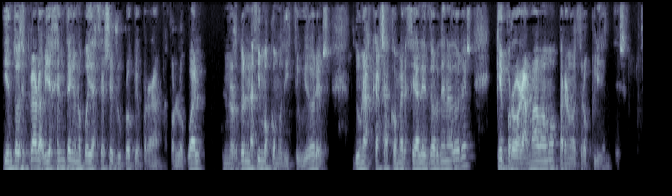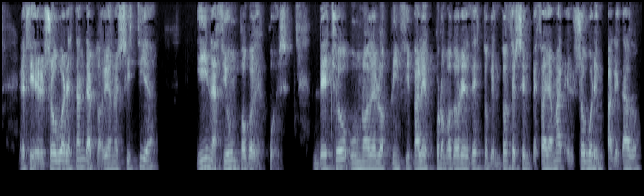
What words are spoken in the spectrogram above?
Y entonces, claro, había gente que no podía hacerse su propio programa, con lo cual nosotros nacimos como distribuidores de unas casas comerciales de ordenadores que programábamos para nuestros clientes. Es decir, el software estándar todavía no existía y nació un poco después. De hecho, uno de los principales promotores de esto, que entonces se empezó a llamar el software empaquetado,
